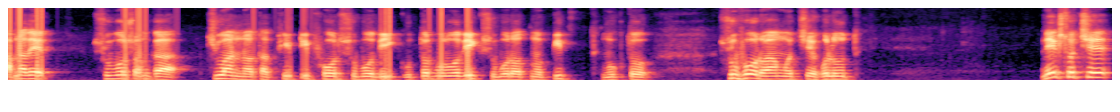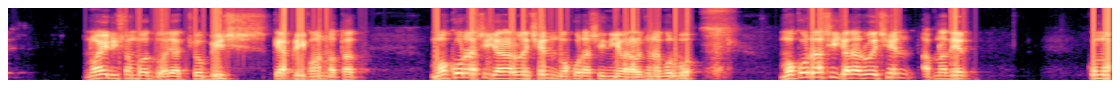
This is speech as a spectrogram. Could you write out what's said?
আপনাদের শুভ সংখ্যা চুয়ান্ন, অর্থাৎ ফিফটি ফোর শুভ দিক উত্তর পূর্ব দিক, শুভরত্ন পিত মুক্ত, শুভ রং হচ্ছে হলুদ। নেক্সট হচ্ছে নয় ডিসেম্বর দু হাজার চব্বিশ ক্যাপ্রিকন অর্থাৎ মকর রাশি যারা রয়েছেন, মকর রাশি নিয়ে এবার আলোচনা করব। মকর রাশি যারা রয়েছেন, আপনাদের কোনো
